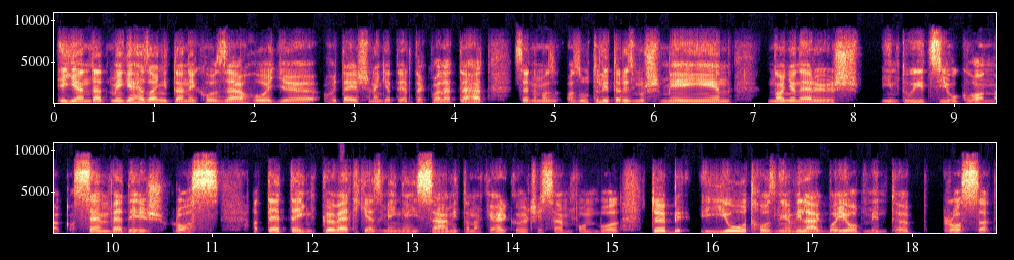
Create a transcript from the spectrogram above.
Igen, de hát még ehhez annyit tennék hozzá, hogy, hogy teljesen egyetértek vele, tehát szerintem az, az utilitarizmus mélyén nagyon erős intuíciók vannak. A szenvedés rossz. A tetteink következményei számítanak erkölcsi szempontból. Több jót hozni a világba jobb, mint több rosszat.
